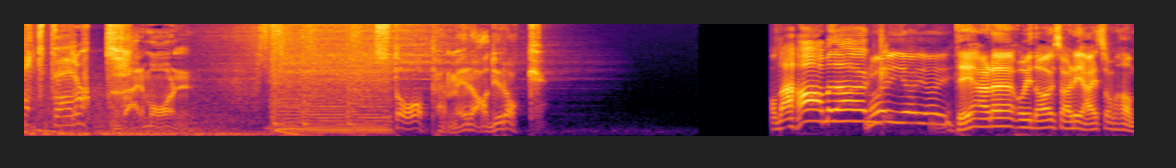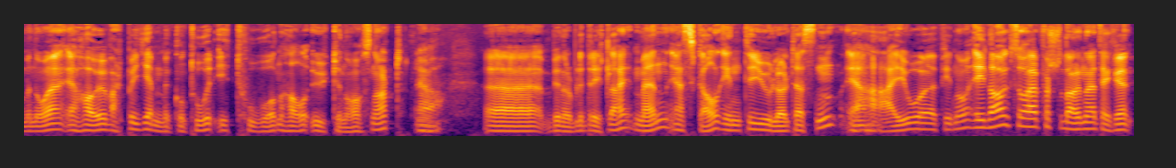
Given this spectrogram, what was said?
Ekte rock. hver morgen. Stå opp med Radio Rock. Og det er ha-med-dag! Oi, oi, oi. Det er det, og i dag så er det jeg som har med noe. Jeg har jo vært på hjemmekontor i to og en halv uke nå snart. Ja. Uh, begynner å bli dritlei, men jeg skal inn til juleøltesten. Jeg er jo eh, fin nå. I dag så er første dagen jeg tenker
